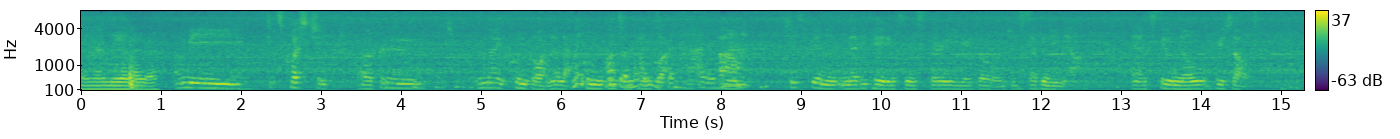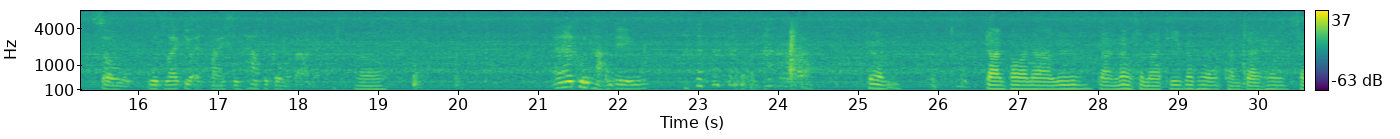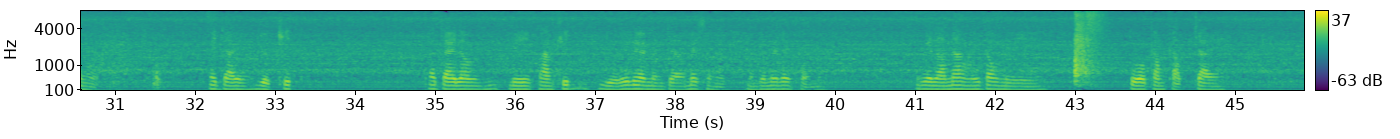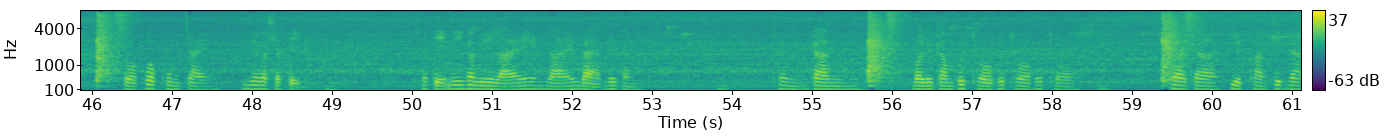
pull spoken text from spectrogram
ยังไงมีอะไรเหรอ มี just question เอ่อคือไม่คุณก่อนนั่นแหละคุณคุณสำคัญกว่า ปัญหาอะไร Um, she's been meditating since 30 years old and she's 70 now and still no result. So would like your advice on how to go about it. อ๋อ อันนั้นคุณถามเองนะ ก็ การภาวนาหรือการนั่งสมาธิก็เพื่อทำใจให้สงบให้ใจหยุดคิด ถ้าใจเรามีความคิดอยู่เรื่อยๆมันจะไม่สงบมันจะไม่ได้ผล เวลานั่งนี้ต้องมีตัวกำกับใจ ตัวควบคุมใจเรียกว่าสติ สตินี้ก็มีหลายหลายแบบด้วยกัน เช่นการ บริกรรมพุทโธพุทโธพุทโธก็จะหยุดความคิดได้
